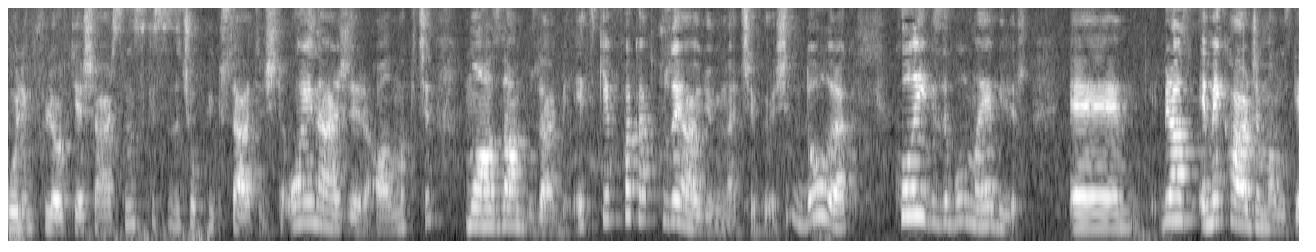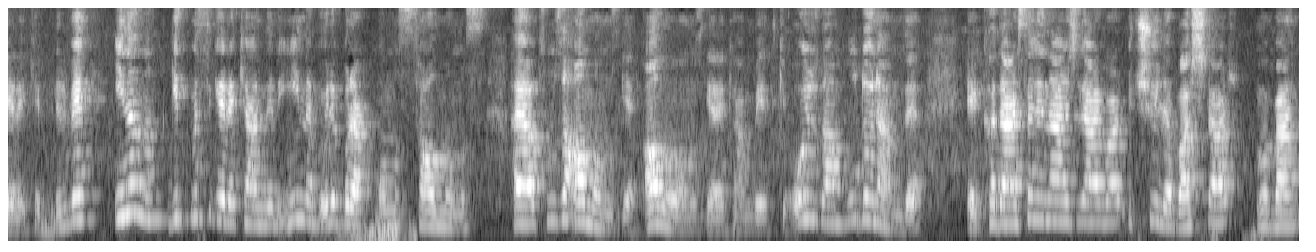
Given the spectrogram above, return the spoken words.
volüm flört yaşarsınız ki sizi çok yükseltir. İşte o enerjileri almak için muazzam güzel bir etki. Fakat kuzey ay düğümünü açı yapıyor. Şimdi doğal olarak kolayı bizi bulmayabilir. Ee, biraz emek harcamamız gerekebilir ve inanın gitmesi gerekenleri yine böyle bırakmamız, salmamız, hayatımıza almamız almamamız gereken bir etki. O yüzden bu dönemde e, kadersel enerjiler var. Üçüyle başlar ama ben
